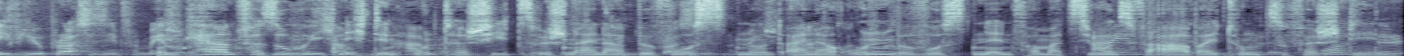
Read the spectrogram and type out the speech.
im Kern versuche ich nicht den Unterschied zwischen einer bewussten und einer unbewussten Informationsverarbeitung zu verstehen.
